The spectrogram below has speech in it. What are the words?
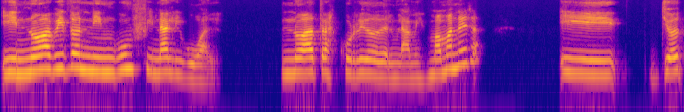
y no ha habido ningún final igual. No ha transcurrido de la misma manera y yo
